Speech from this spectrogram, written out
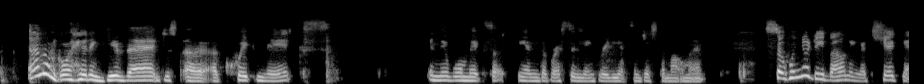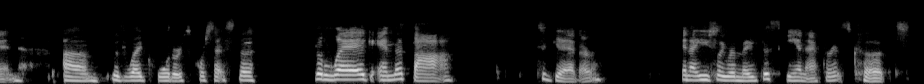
And I'm going to go ahead and give that just a, a quick mix. And then we'll mix it in the rest of the ingredients in just a moment. So when you're deboning a chicken um, with leg quarters, of course, that's the, the leg and the thigh together. And I usually remove the skin after it's cooked.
